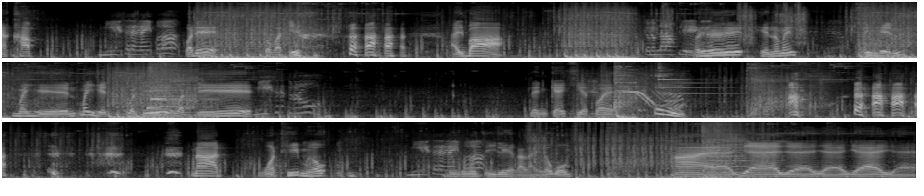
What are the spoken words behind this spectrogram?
นะครับ มีสไนเปอร์วัดดีสวัสดีไอ้บ้ากำลังเปลี่ยนเฮ้ยเฮ้ยเฮ้ยเห็นแล้วไหมไม่เห็นไม่เห็นไม่เห็นหวัดดีหวัดดีมีศัตรูเล่นแก้เครียดเว้ยอู้อ้าว หน้าหัวทิ่มเขามีสไนไม่เปรู้อว่าร์จะเรียกอะไรครับผมอ่าแย่แย่แย่แย่แย่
